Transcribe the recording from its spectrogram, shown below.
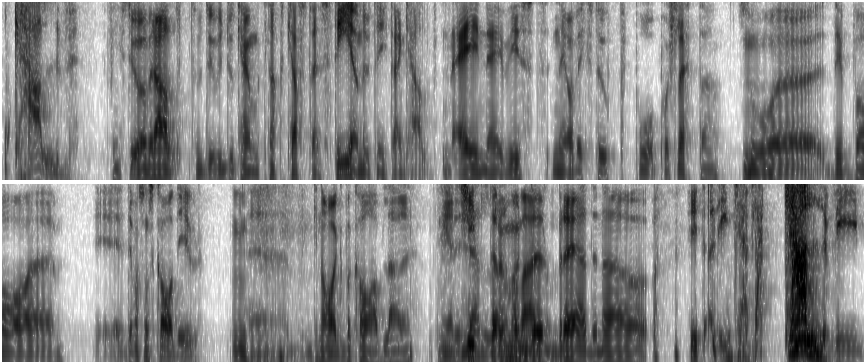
Och kalv finns det ju överallt. Du, du kan knappt kasta en sten utan att hitta en kalv. Nej, nej, visst. När jag växte upp på, på Slätta så eh, det var eh, det var som skadedjur. Eh, gnag på kablar, ner i Hittar källaren. de och under bara- brädorna och... Hitta, det är en jävla kalv i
